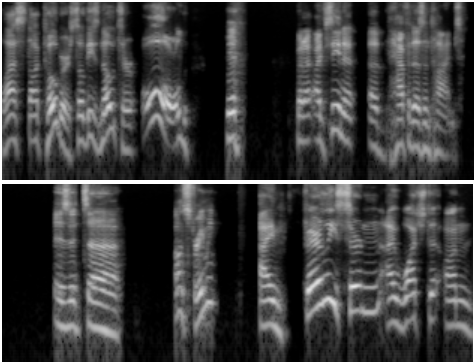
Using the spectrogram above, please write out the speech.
last October. So these notes are old. Yeah, but I, have seen it a half a dozen times. Is it uh, on streaming? I'm fairly certain I watched it on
